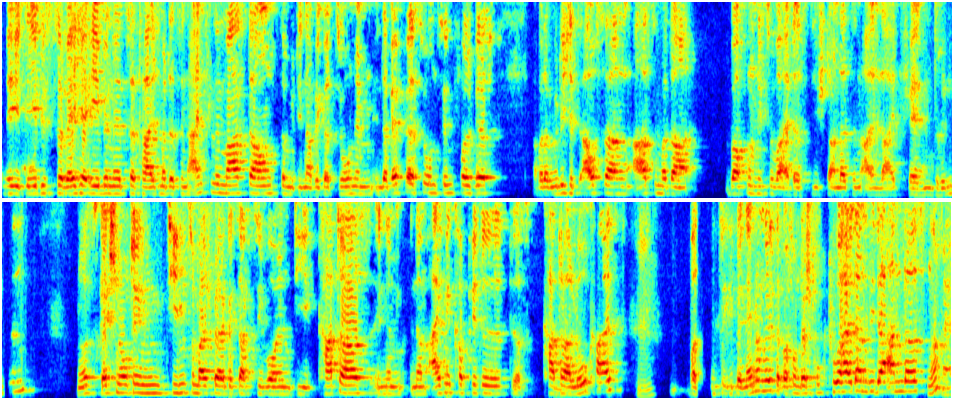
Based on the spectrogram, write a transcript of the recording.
eine Idee, bis zu welcher Ebene zerteilt man das in einzelne Markdowns, damit die Navigation im, in der Webversion sinnvoll wird. Aber da würde ich jetzt auch sagen, A, sind wir da überhaupt noch nicht so weit, dass die Standards in allen Leitfäden drin sind. Das ne, Sketchnoting-Team zum Beispiel hat gesagt, sie wollen die Katas in einem, in einem eigenen Kapitel, das Katalog heißt, mhm. was eine witzige Benennung ist, aber von der Struktur halt dann wieder anders. Ne? Okay.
